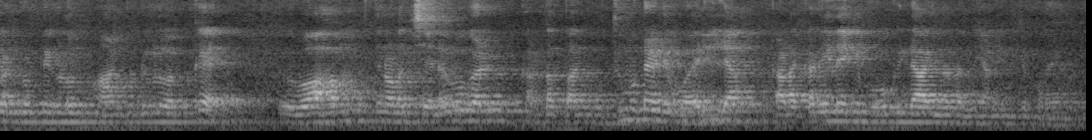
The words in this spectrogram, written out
പെൺകുട്ടികളും ആൺകുട്ടികളും ഒക്കെ വിവാഹത്തിനുള്ള ചെലവുകൾ കണ്ടെത്താൻ ബുദ്ധിമുട്ടേണ്ടി വരില്ല. കടക്കടയിലേക്ക് പോകില്ല എന്ന് തന്നെയാണ് എനിക്ക് പറയാനുള്ളത്.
